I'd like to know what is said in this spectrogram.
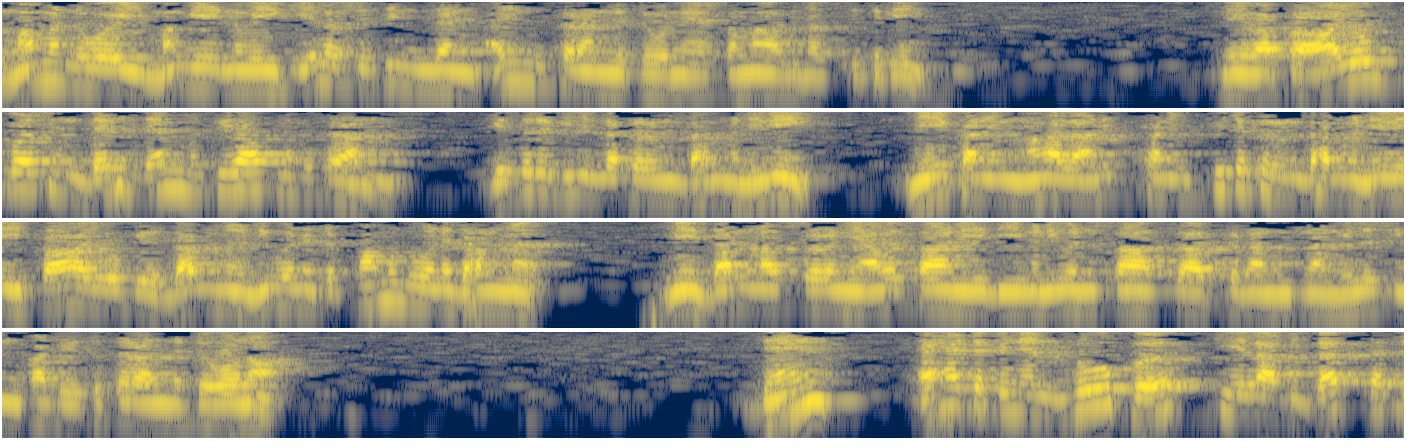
මම නොවයි මගේ නොවයි කියලා සිතින් දැන් අයින් කරන්නට ඕනේ සමාධිමත් සිතකින්. මේවා ප්‍රායෝගික වශයෙන් දැන් දැන්ම ක්‍රියාත්මක කරන්න. gedara ගිහිල්ලා කරන ධර්ම නෙවෙයි. මේ කණෙන් අහලා අනිත් කණෙන් පිට කරන ධර්ම නෙවෙයි ප්‍රායෝගික ධර්ම නිවනට පමුණුවන ධර්ම. මේ ධර්ම ශ්‍රවණයේ අවසානයේදීම නිවන සාක්ෂාත් කරගන්න නම් එලෙසින් කටයුතු කරන්නට ඕන. දැන් ඇහැට පෙනෙන රූප කියලා අපි ගත්තට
